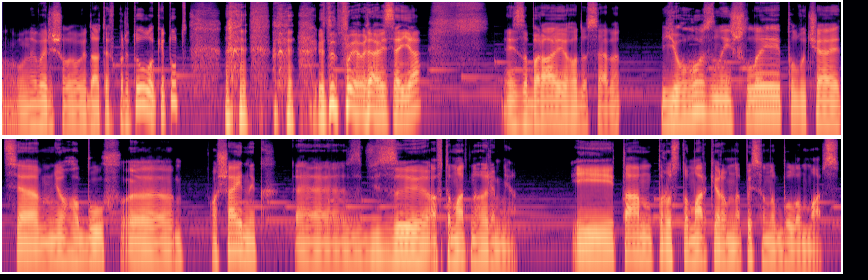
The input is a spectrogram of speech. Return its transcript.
вони вирішили його віддати в притулок. І тут, і тут появляюся я і забираю його до себе. Його знайшли, виходить, в нього був е, ошейник з автоматного ремня. І там просто маркером написано було Марс.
